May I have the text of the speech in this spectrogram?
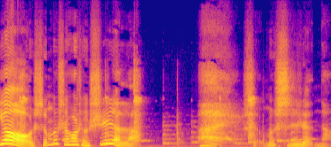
哟，什么时候成诗人了？唉。什么诗人呐？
